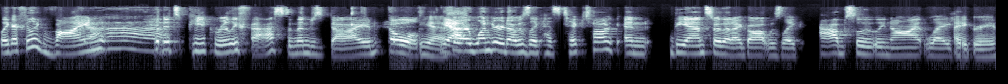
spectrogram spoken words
like i feel like vine yeah. hit its peak really fast and then just died sold Yeah. yeah So I wondered, I was like, has TikTok? And the answer that I got was like, absolutely not. Like I agree.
